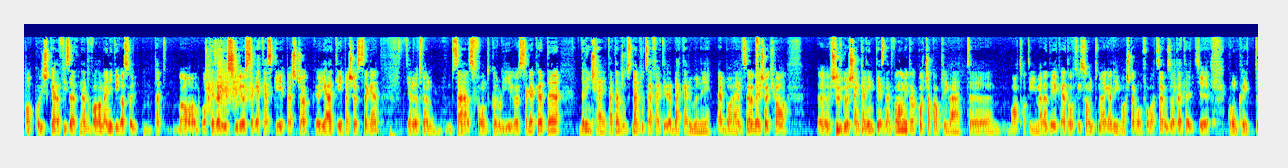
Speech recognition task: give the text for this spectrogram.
akkor is kell fizetned valamennyit, igaz, hogy tehát a, a kezelési összegekhez képest csak jelképes összeget, ilyen 50-100 font körüli összegeket, de, de nincs hely, tehát nem tudsz, nem tudsz effektíve bekerülni ebbe a rendszerbe, és hogyha sürgősen kell intézned valamit, akkor csak a privát adhat így menedéket, ott viszont meg elég vastagon fog a ceruza, tehát egy konkrét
